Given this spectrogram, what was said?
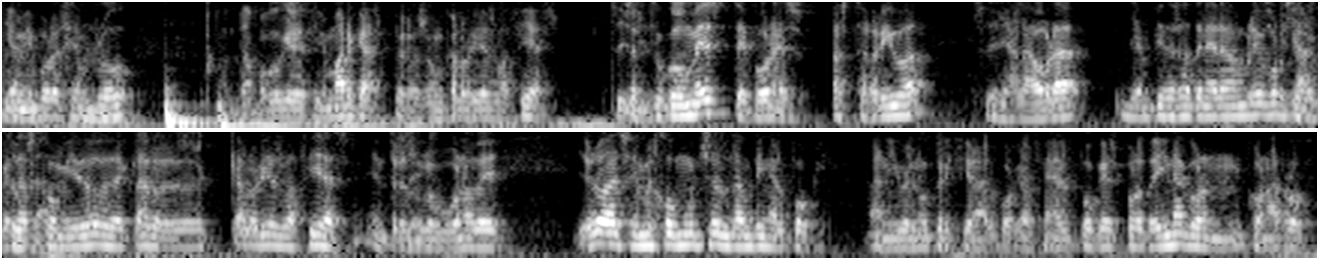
Que a mí, Mm. por ejemplo, tampoco quiero decir marcas, pero son calorías vacías. Sí, Entonces sí, tú comes, te pones hasta arriba y a la hora ya empiezas a tener hambre porque lo que te has comido, eh, claro, es calorías vacías. Entonces lo bueno de... Yo lo asemejo mucho el dumpling al poke a nivel nutricional, porque al final el poke es proteína con, con arroz.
